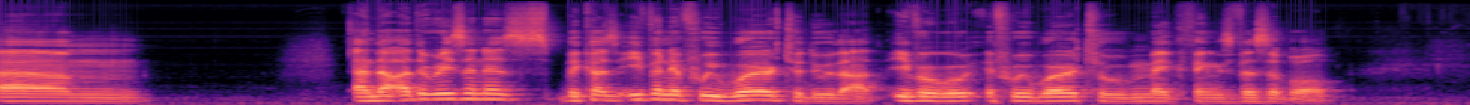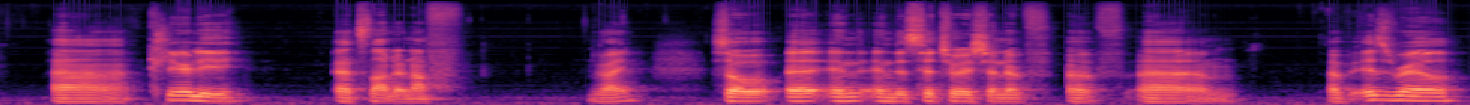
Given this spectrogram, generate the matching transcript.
Um, and the other reason is because even if we were to do that even if we were to make things visible uh, clearly that's not enough right? So uh, in in the situation of of um, of Israel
